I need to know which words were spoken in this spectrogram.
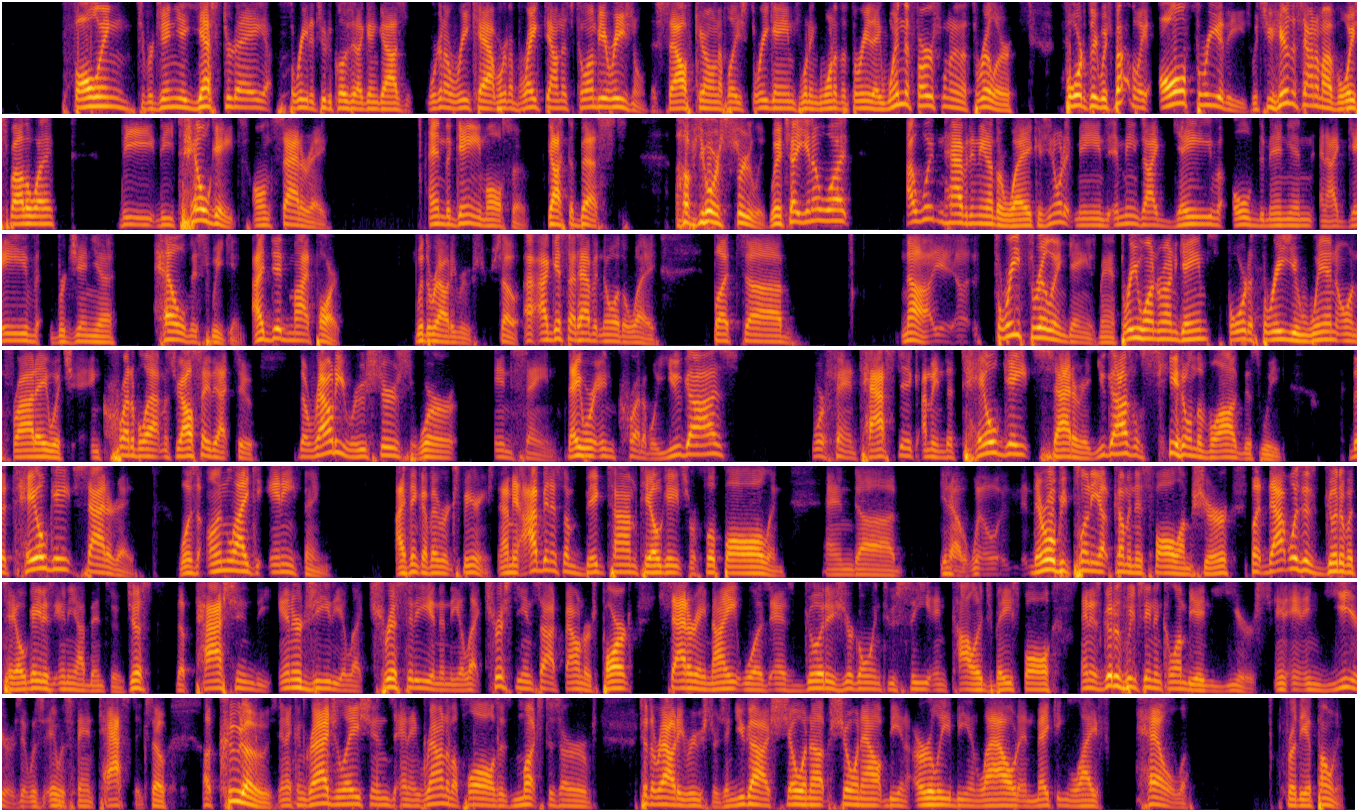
falling to Virginia yesterday, three to two to close it again, guys. We're going to recap. We're going to break down this Columbia Regional. The South Carolina plays three games, winning one of the three. They win the first one in a thriller, four to three. Which, by the way, all three of these, which you hear the sound of my voice, by the way, the the tailgate on Saturday and the game also got the best of yours truly. Which, hey, you know what? I wouldn't have it any other way because you know what it means. It means I gave Old Dominion and I gave Virginia hell this weekend. I did my part with the Rowdy Rooster. So I, I guess I'd have it no other way. But uh, nah, three thrilling games, man. Three one run games, four to three. You win on Friday, which incredible atmosphere. I'll say that too. The Rowdy Roosters were insane. They were incredible. You guys were fantastic. I mean, the tailgate Saturday, you guys will see it on the vlog this week. The tailgate Saturday was unlike anything I think I've ever experienced. I mean, I've been to some big time tailgates for football and and uh, you know, well, there will be plenty upcoming this fall, I'm sure. But that was as good of a tailgate as any I've been to. Just the passion, the energy, the electricity, and then the electricity inside Founders Park Saturday night was as good as you're going to see in college baseball, and as good as we've seen in Columbia in years. In, in, in years, it was it was fantastic. So, a kudos and a congratulations and a round of applause is much deserved to the Rowdy Roosters and you guys showing up, showing out, being early, being loud, and making life hell for the opponent.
